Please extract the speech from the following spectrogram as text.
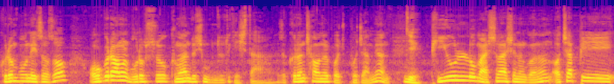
그런 부분에 있어서 억울함을 무릅쓰고 그만두신 분들도 계시다. 그래서 그런 차원을 보, 보자면 예. 비율로 말씀하시는 거는 어차피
